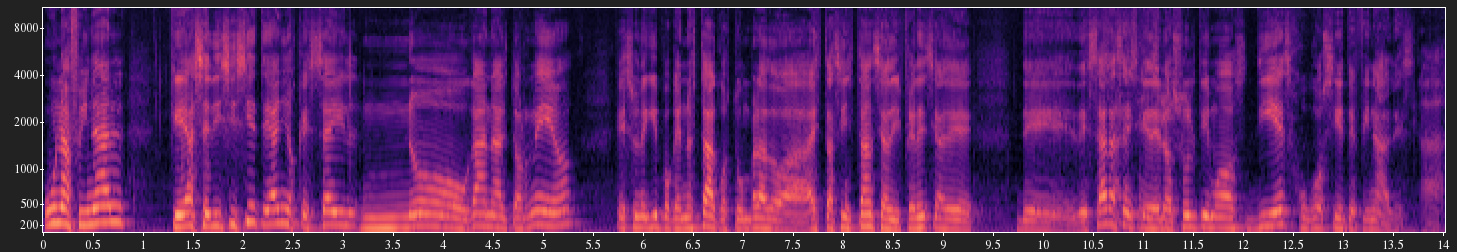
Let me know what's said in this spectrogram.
Una final que hace 17 años que Sale no gana el torneo. Es un equipo que no está acostumbrado a estas instancias, a diferencia de, de, de que de los últimos 10 jugó 7 finales Ah,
